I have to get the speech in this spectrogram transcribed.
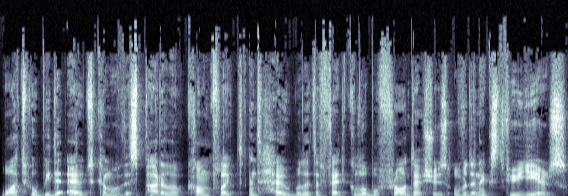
What will be the outcome of this parallel conflict and how will it affect global fraud issues over the next few years?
